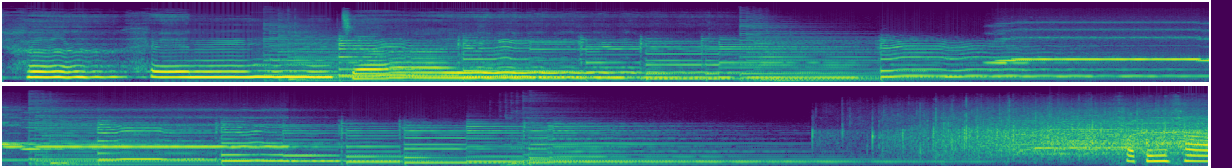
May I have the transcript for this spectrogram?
เธอเห็นใจ ขอบคุณค่ะ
